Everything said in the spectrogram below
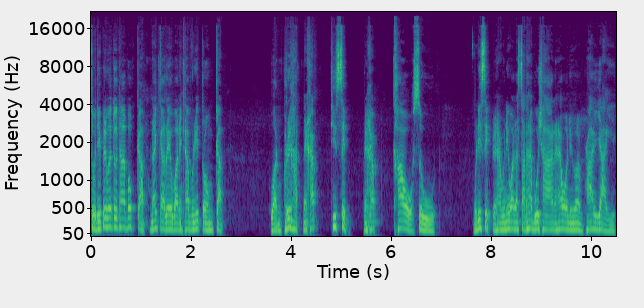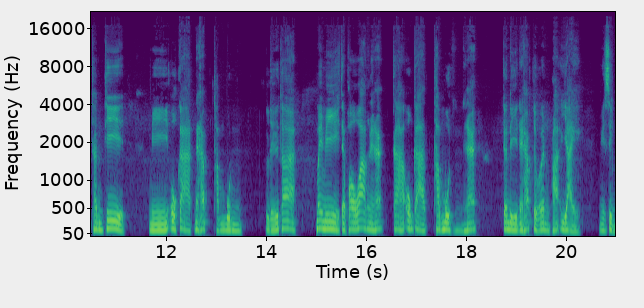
สวัสดีเพื่อนๆทุกท่านพบกับนักการเรวันครับ วันนี้ตรงกับวันพฤหัสนะครับที่ 10นะครับเข้าสู่วันที่ 10นะครับวันนี้วันสาฬหบูชานะครับ วันนี้วันพระใหญ่ท่านที่มีโอกาสนะครับทำบุญ หรือถ้าไม่มีแต่พอว่างนะฮะก็หาโอกาสทำบุญนะฮะก็ดีนะครับถือว่าเป็นพระใหญ่มีสิ่ง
